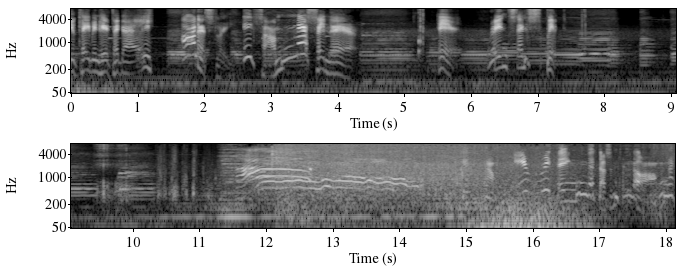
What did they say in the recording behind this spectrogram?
You came in here today? Honestly, it's a mess in there. Here, rinse and spit. Ah! Get out everything that doesn't belong.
